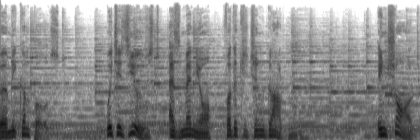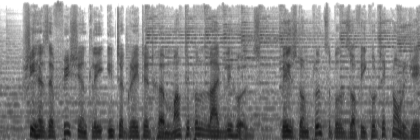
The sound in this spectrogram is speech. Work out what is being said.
vermicompost, which is used as manure for the kitchen garden. In short, she has efficiently integrated her multiple livelihoods based on principles of eco-technology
